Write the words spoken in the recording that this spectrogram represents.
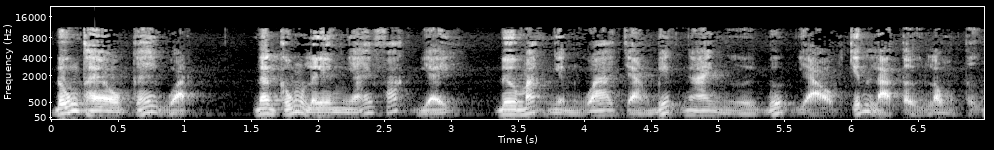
đúng theo kế hoạch, nên cũng liền nhảy phát dậy, đưa mắt nhìn qua chàng biết ngay người bước vào chính là Từ Long Tướng.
